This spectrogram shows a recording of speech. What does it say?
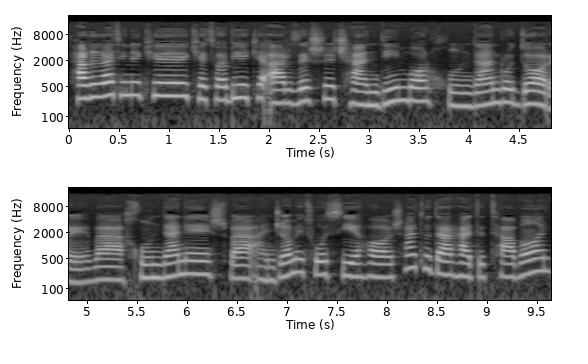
حقیقت اینه که کتابیه که ارزش چندین بار خوندن رو داره و خوندنش و انجام توصیه هاش حتی در حد توان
